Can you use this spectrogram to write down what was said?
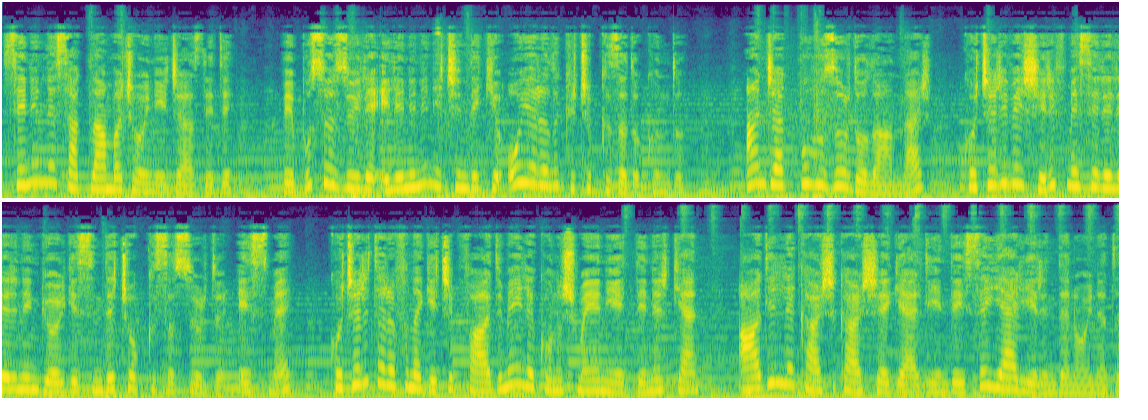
seninle saklambaç oynayacağız dedi ve bu sözüyle Eleni'nin içindeki o yaralı küçük kıza dokundu. Ancak bu huzur dolu anlar, Koçari ve Şerif meselelerinin gölgesinde çok kısa sürdü. Esme, Koçari tarafına geçip Fadime ile konuşmaya niyetlenirken, Adil'le karşı karşıya geldiğinde ise yer yerinden oynadı.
